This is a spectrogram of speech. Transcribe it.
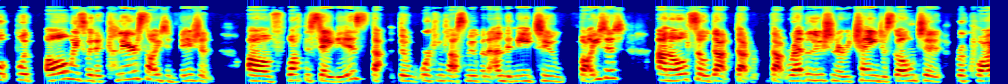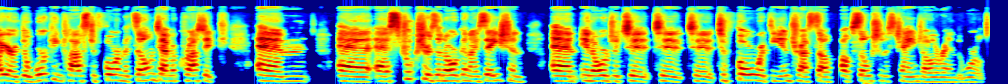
but but always with a clear-sighted vision of what the state is, that the working class movement and the need to fight it, and also that that that revolutionary change is going to require the working class to form its own democratic um, uh, uh, structures and organization um, in order to, to, to, to forward the interests of, of socialist change all around the world.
